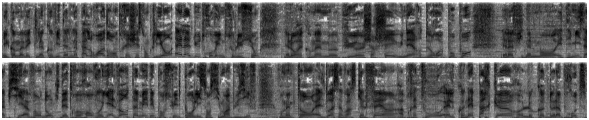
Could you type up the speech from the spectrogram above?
Et comme avec la Covid, elle n'a pas le droit de rentrer chez son client, elle a dû trouver une solution. Elle aurait quand même pu chercher une aire de repos. Elle a finalement été mise à pied avant donc d'être renvoyée. Elle va entamer des poursuites pour licenciement abusif. En même temps, elle doit savoir ce qu'elle fait. Hein. Après tout, elle connaît par cœur le code de la proute.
